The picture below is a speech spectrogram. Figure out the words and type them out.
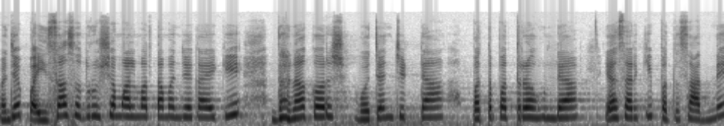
म्हणजे पैसा सदृश्य मालमत्ता म्हणजे काय? की धनाकर्ष वचनचिट्ट्या पतपत्र हुंड्या यासारखी पतसाधने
